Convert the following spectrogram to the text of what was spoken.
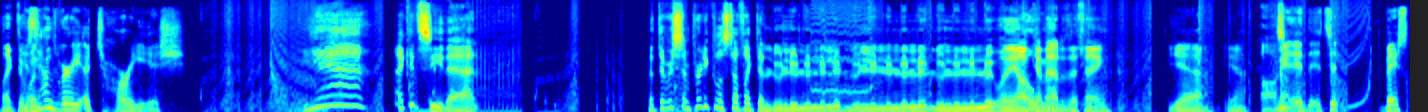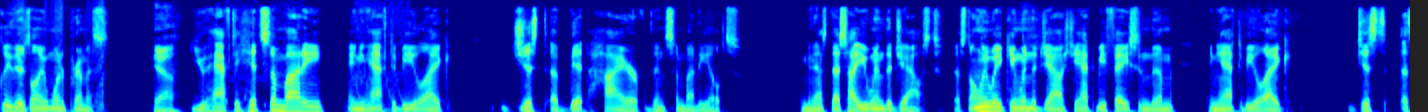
like the it when, sounds very Atari-ish. Yeah, I can see that. But there was some pretty cool stuff like the when they all come out of the thing. Yeah, yeah. Awesome. I mean, it, it's a, basically there's only one premise. Yeah, You have to hit somebody, and you have to be like just a bit higher than somebody else. I mean, that's that's how you win the joust. That's the only way you can win the joust. You have to be facing them, and you have to be like just a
